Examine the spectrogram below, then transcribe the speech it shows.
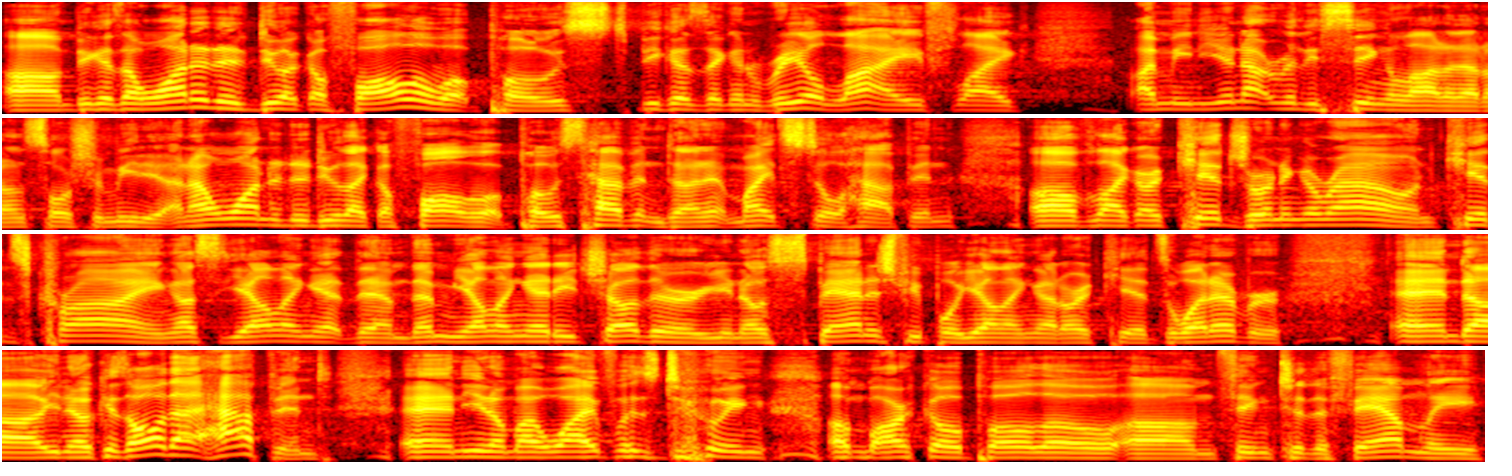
um, because I wanted to do like a follow up post because like in real life, like I mean, you're not really seeing a lot of that on social media. And I wanted to do like a follow up post, haven't done it, might still happen, of like our kids running around, kids crying, us yelling at them, them yelling at each other, you know, Spanish people yelling at our kids, whatever. And, uh, you know, because all that happened. And, you know, my wife was doing a Marco Polo um, thing to the family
